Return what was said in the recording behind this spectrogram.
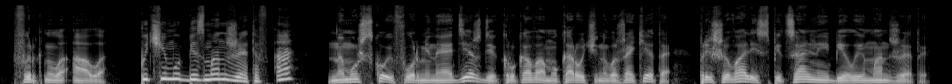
— фыркнула Алла. «Почему без манжетов, а?» На мужской форменной одежде к рукавам укороченного жакета пришивались специальные белые манжеты.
